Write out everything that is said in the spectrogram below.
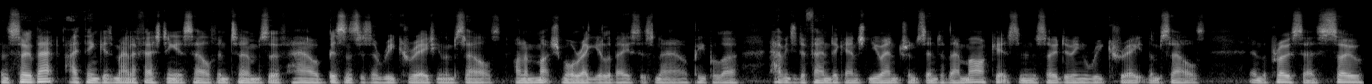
And so that, I think, is manifesting itself in terms of how businesses are recreating themselves on a much more regular basis now. People are having to defend against new entrants into their markets and in so doing recreate themselves in the process. So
